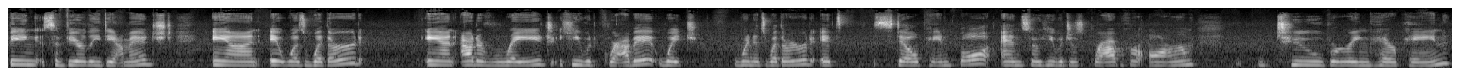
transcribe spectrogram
being severely damaged, and it was withered. And out of rage, he would grab it, which when it's withered, it's still painful. And so he would just grab her arm to bring her pain.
